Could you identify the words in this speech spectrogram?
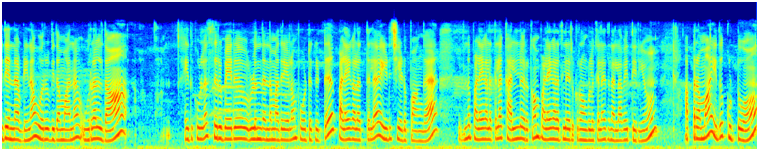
இது என்ன அப்படின்னா ஒரு விதமான உரல் தான். இதுக்குள்ள சிறுபேறு உளுந்து அந்த மாதிரியெல்லாம் போட்டுக்கிட்டு பழைய காலத்தில் இடித்து எடுப்பாங்க. இது வந்து பழைய காலத்தில் கல் இருக்கும். பழைய காலத்தில் இருக்கிறவங்களுக்கெல்லாம் இது நல்லாவே தெரியும். அப்புறமா இது குட்டுவோம்.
